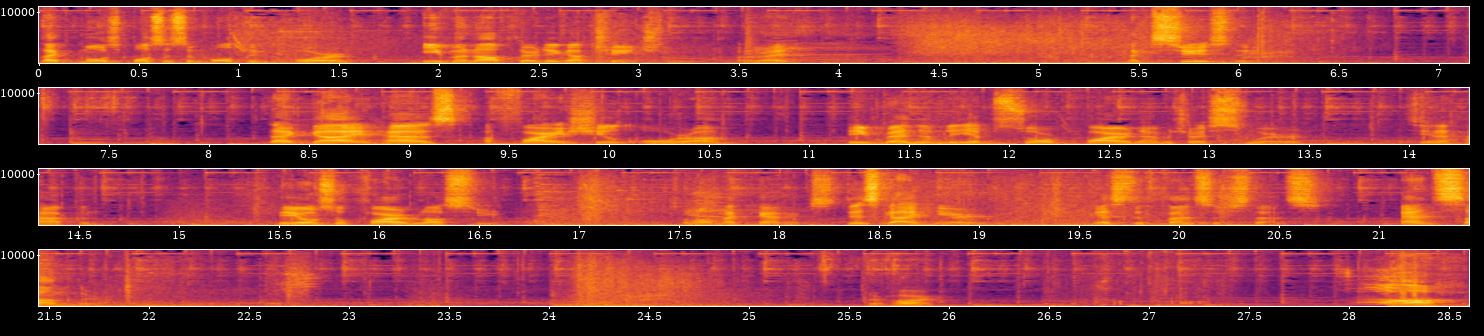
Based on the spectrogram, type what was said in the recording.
like most bosses in Molten Core, even after they got changed. Alright? Like, seriously. That guy has a fire shield aura. They randomly absorb fire damage, I swear. Seen it happen. They also fire blast you. So no mechanics. This guy here, he has defensive stance. And Sunder. They're hard. Oh!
